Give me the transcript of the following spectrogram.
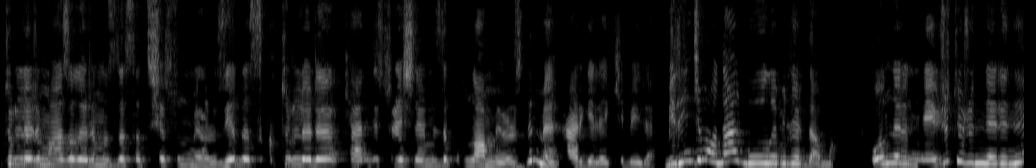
skuterları mağazalarımızda satışa sunmuyoruz. Ya da skuterları kendi süreçlerimizde kullanmıyoruz değil mi Hergele ekibiyle? Birinci model bu olabilirdi ama. Onların mevcut ürünlerini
